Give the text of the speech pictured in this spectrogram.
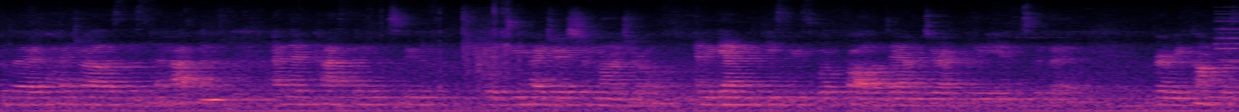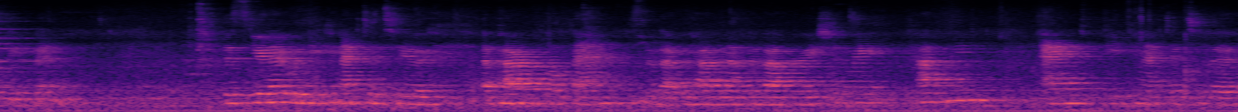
for the hydrolysis to happen, and then pass into the dehydration module. And again, the feces will fall down directly into the vermicomposting bin. This unit would be connected to a powerful fan so that we have enough evaporation rate happening, and be connected to the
